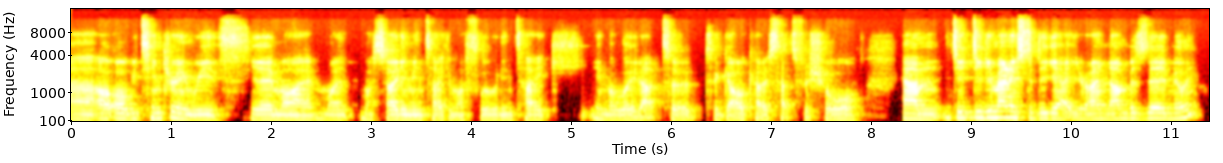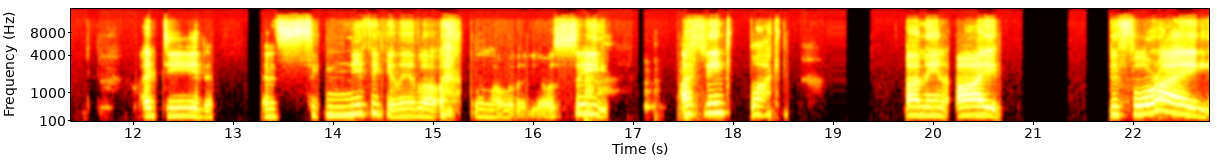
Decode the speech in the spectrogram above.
uh, I'll, I'll, be tinkering with yeah my, my my sodium intake and my fluid intake in the lead up to to Gold Coast. That's for sure. Um, did, did you manage to dig out your own numbers there, Milly? I did and it's significantly low, lower than yours. See, I think like, I mean, I before I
